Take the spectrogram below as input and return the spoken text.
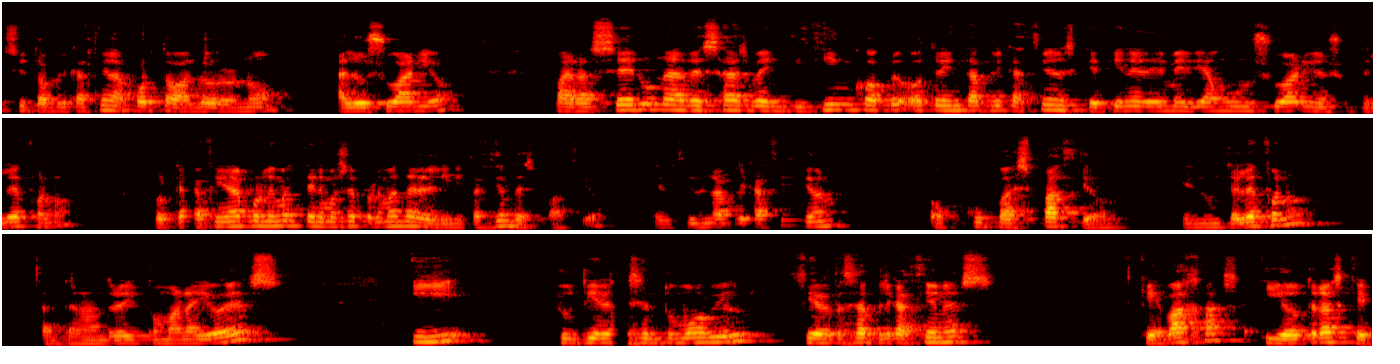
si tu aplicación aporta valor o no al usuario para ser una de esas 25 o 30 aplicaciones que tiene de media un usuario en su teléfono, porque al final el problema, tenemos el problema de la limitación de espacio. Es decir, una aplicación ocupa espacio en un teléfono, tanto en Android como en iOS, y tú tienes en tu móvil ciertas aplicaciones que bajas y otras que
